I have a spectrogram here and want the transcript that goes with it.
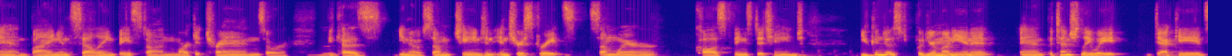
and buying and selling based on market trends or Mhm. because you know some change in interest rates somewhere caused things to change you can just put your money in it and potentially wait decades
